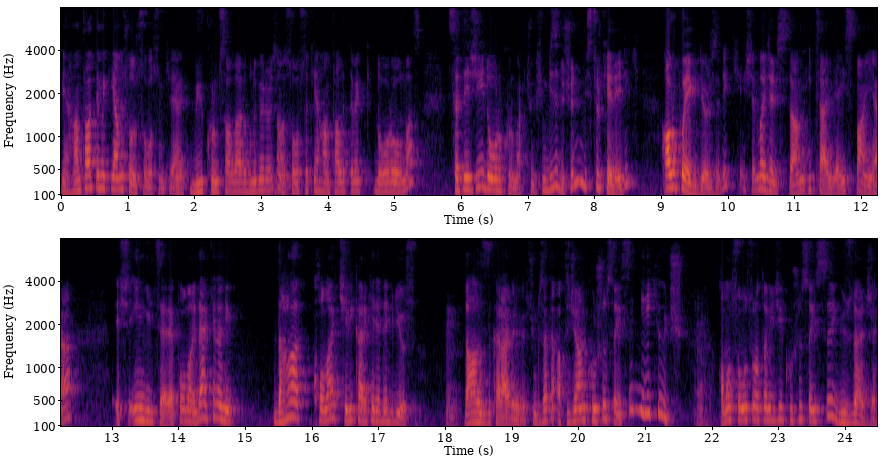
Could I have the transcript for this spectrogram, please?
yani hantallık demek yanlış olur Sovos'unkine. Evet büyük kurumsallarda bunu görüyoruz ama Sovos'takine hantallık demek doğru olmaz. Stratejiyi doğru kurmak. Çünkü şimdi bizi düşün. Biz Türkiye'deydik. Avrupa'ya gidiyoruz dedik. İşte Macaristan, İtalya, İspanya, işte İngiltere, Polonya derken hani daha kolay çevik hareket edebiliyorsun. Hı. Daha hızlı karar verebiliyorsun. Çünkü zaten atacağın kurşun sayısı 1 2 3. Evet. Ama Sovos'un atabileceği kurşun sayısı yüzlerce.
